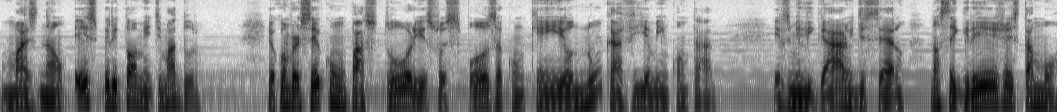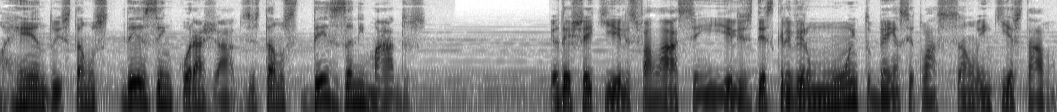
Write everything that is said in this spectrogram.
mas não espiritualmente maduro. Eu conversei com um pastor e sua esposa com quem eu nunca havia me encontrado. Eles me ligaram e disseram: Nossa igreja está morrendo, estamos desencorajados, estamos desanimados. Eu deixei que eles falassem e eles descreveram muito bem a situação em que estavam.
